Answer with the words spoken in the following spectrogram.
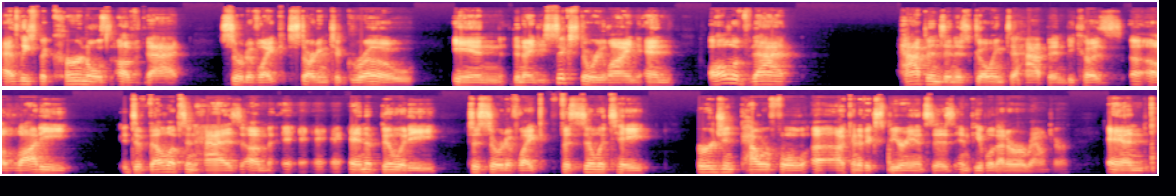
at least the kernels of that sort of like starting to grow in the 96 storyline and all of that happens and is going to happen because uh, Lottie develops and has um, an ability to sort of like facilitate urgent, powerful uh, kind of experiences in people that are around her. And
